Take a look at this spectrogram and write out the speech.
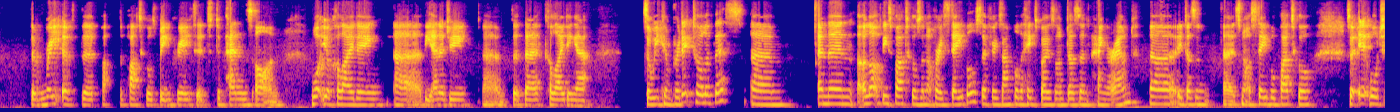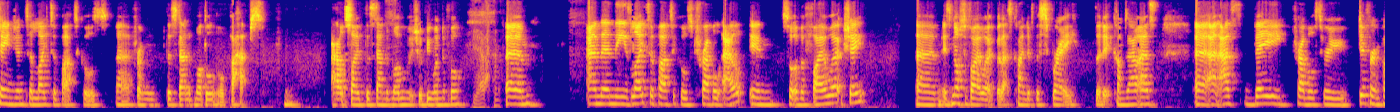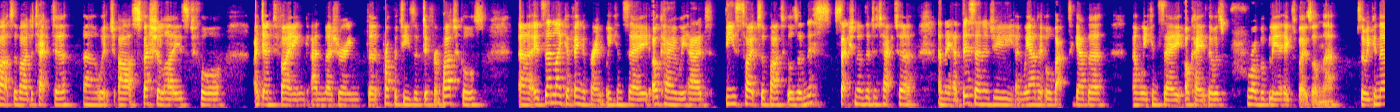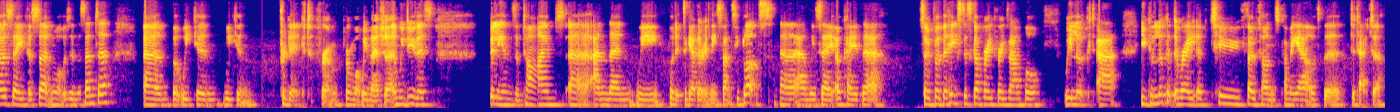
the rate of the the particles being created depends on what you're colliding, uh, the energy um, that they're colliding at. So we can predict all of this. Um, and then a lot of these particles are not very stable. So, for example, the Higgs boson doesn't hang around. Uh, it doesn't. Uh, it's not a stable particle. So it will change into lighter particles uh, from the standard model, or perhaps outside the standard model, which would be wonderful. Yeah. Um, and then these lighter particles travel out in sort of a firework shape. Um, it's not a firework, but that's kind of the spray that it comes out as. Uh, and as they travel through different parts of our detector, uh, which are specialized for identifying and measuring the properties of different particles, uh, it's then like a fingerprint. We can say, okay, we had these types of particles in this section of the detector, and they had this energy, and we add it all back together, and we can say, okay, there was probably a Higgs boson there. So we can never say for certain what was in the center, um, but we can we can predict from from what we measure, and we do this billions of times, uh, and then we put it together in these fancy plots, uh, and we say, okay, there. So for the Higgs discovery, for example, we looked at you can look at the rate of two photons coming out of the detector,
